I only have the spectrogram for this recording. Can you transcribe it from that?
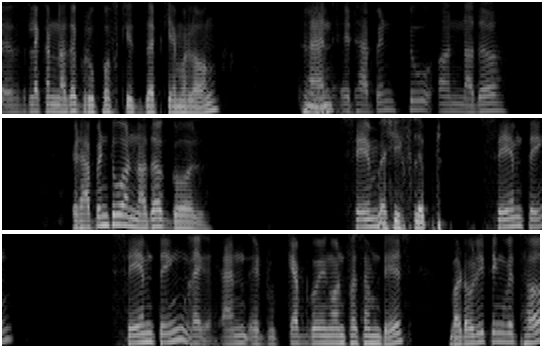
there's like another group of kids that came along Hmm. and it happened to another it happened to another girl same where she flipped. same thing same thing like and it kept going on for some days but only thing with her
